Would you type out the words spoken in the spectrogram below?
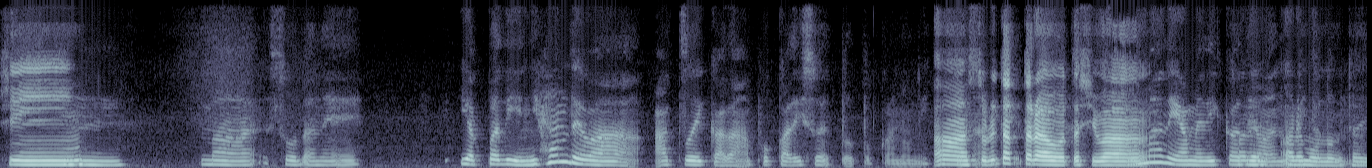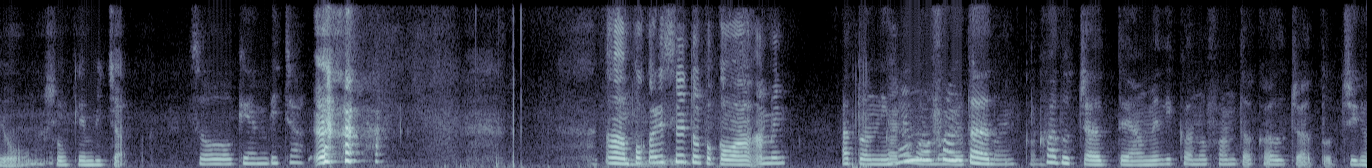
シーン。うん、まあそうだねやっぱり日本では暑いからポカリスエットとか飲みたくああ、それだったらら私あんは、まりアメリカあれではあれも飲みたいよ。双剣美茶。そうけんび茶ああ、ポカリスエットとかはアメリあと日本のファンタカルチャーってアメリカのファンタカルチャーと違う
